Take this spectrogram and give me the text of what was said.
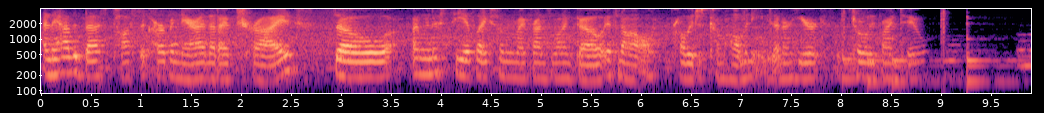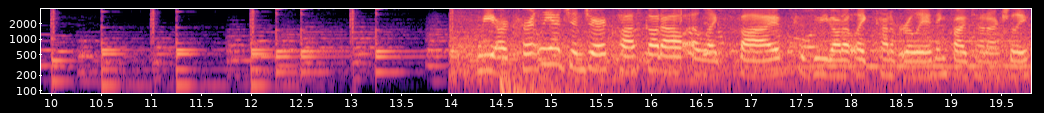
and they have the best pasta carbonara that I've tried so I'm gonna see if like some of my friends want to go. If not I'll probably just come home and eat dinner here because it's totally fine too. We are currently at Ginger. Class got out at like 5 because we got out like kind of early, I think 5.10 actually.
